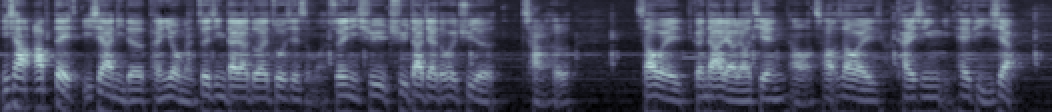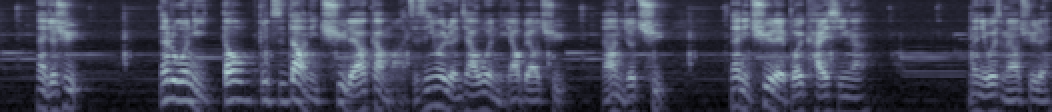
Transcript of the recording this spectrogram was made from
你想要 update 一下你的朋友们最近大家都在做些什么，所以你去去大家都会去的场合，稍微跟大家聊聊天，哦，稍稍微开心 happy 一下，那你就去。那如果你都不知道你去了要干嘛，只是因为人家问你要不要去，然后你就去，那你去了也不会开心啊。那你为什么要去嘞？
